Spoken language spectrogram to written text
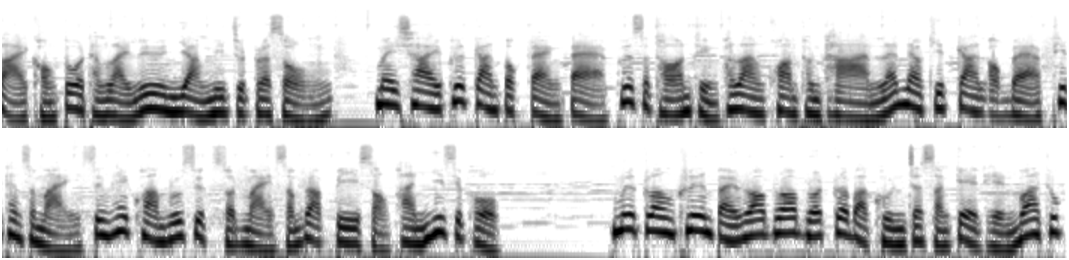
สายของตัวถังไหลลื่นอย่างมีจุดประสงค์ ไม่ใช่เพื่อการตกแต่งแต่เพื่อสะท้อนถึงพลังความทนทาน และแนวคิดการออกแบบที่ทันสมัย ซึ่งให้ความรู้สึกสดใหม่สำหรับปี 2026เมื่อกล้องเคลื่อนไปรอบๆรถกระบะคุณจะสังเกตเห็นว่าทุก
